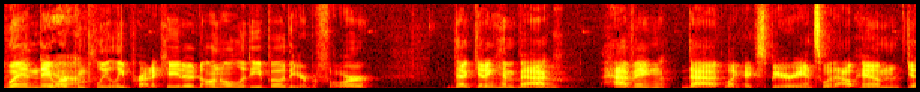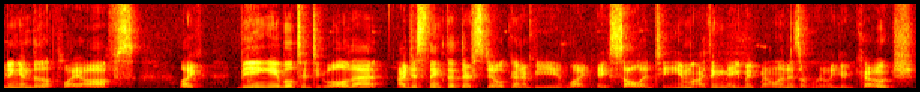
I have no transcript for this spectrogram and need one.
When they yeah. were completely predicated on Oladipo the year before, that getting him back, mm-hmm. having that like experience without him, getting into the playoffs, like being able to do all that, I just think that they're still going to be like a solid team. I think Nate McMillan is a really good coach.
